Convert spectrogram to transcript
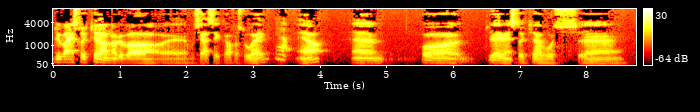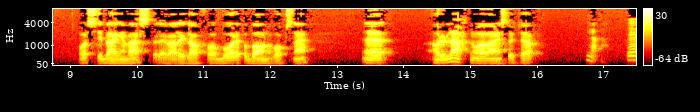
du var instruktør når du var eh, hos Jessica, forsto jeg? Ja. ja. Eh, og du er jo instruktør hos eh, oss i Bergen Vest, og det er jeg veldig glad for, både for barn og voksne. Eh, har du lært noe av å være instruktør? Ja, det,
